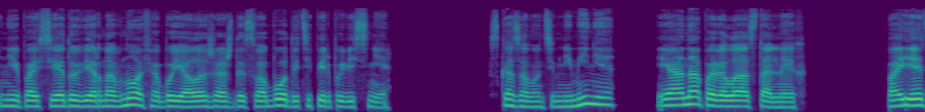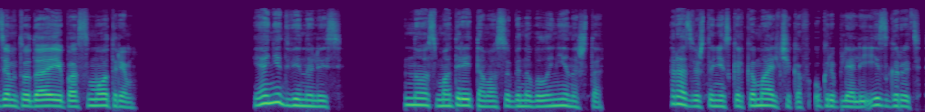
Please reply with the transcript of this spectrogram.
«Непоседу верно вновь обуяла жажды свободы теперь по весне», — сказал он тем не менее, и она повела остальных. «Поедем туда и посмотрим». И они двинулись, но смотреть там особенно было не на что. Разве что несколько мальчиков укрепляли изгородь,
